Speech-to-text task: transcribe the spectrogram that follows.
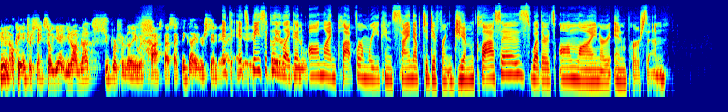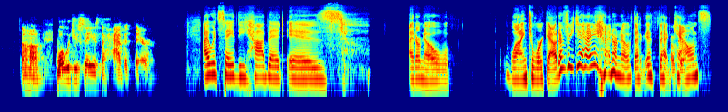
Hmm, okay, interesting. So yeah, you know, I'm not super familiar with ClassPass. I think I understand the it's. It's basically like you... an online platform where you can sign up to different gym classes, whether it's online or in person. Uh huh. What would you say is the habit there? I would say the habit is, I don't know, wanting to work out every day. I don't know if that if that okay. counts.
